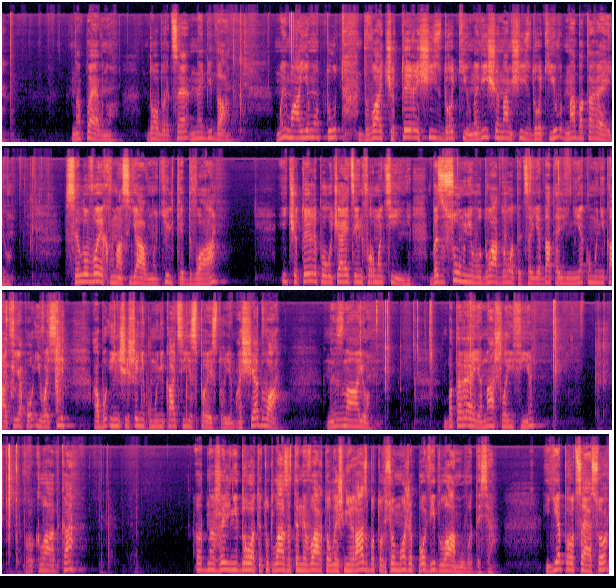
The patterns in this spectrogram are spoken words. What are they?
Напевно. Добре, це не біда. Ми маємо тут 2, 4, 6 дротів. Навіщо нам 6 дротів на батарею? Силових в нас явно тільки 2. І 4, виходить, інформаційні. Без сумніву, два дроти це є дата лінія, комунікація по ІВАСі або іншій шині комунікації з пристроєм. А ще два. Не знаю. Батарея на шлейфі. Прокладка. Одножильні дроти. Тут лазити не варто лишній раз, бо то все може повідламуватися. Є процесор.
